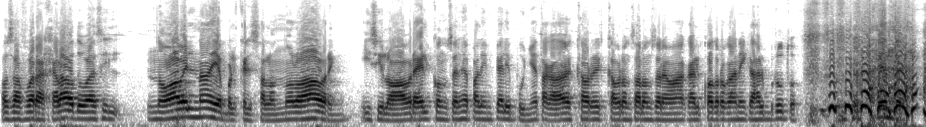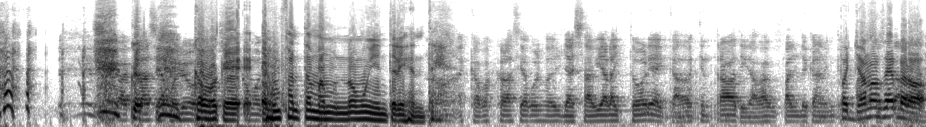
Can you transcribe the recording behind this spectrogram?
O sea, fuera gelado, tú vas a decir, no va a haber nadie porque el salón no lo abren. Y si lo abre el conserje para limpiar y puñeta, cada vez que abre el cabrón salón se le van a caer cuatro canicas al bruto. Capaz que lo hacía por- Como que como es un fantasma no muy inteligente. No, es capaz que lo hacía por joder, ya sabía la historia y cada vez que entraba tiraba un par de canicas. Pues yo no sé, pero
